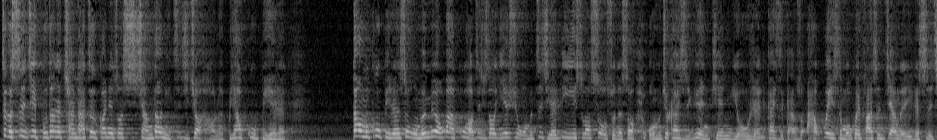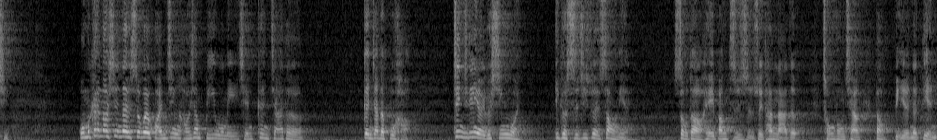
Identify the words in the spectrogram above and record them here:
这个世界不断的传达这个观念，说想到你自己就好了，不要顾别人。当我们顾别人的时候，我们没有办法顾好自己的时候，也许我们自己的利益受到受损的时候，我们就开始怨天尤人，开始感说啊，为什么会发生这样的一个事情？我们看到现在社会环境好像比我们以前更加的、更加的不好。前几天有一个新闻，一个十七岁的少年受到黑帮指使，所以他拿着冲锋枪到别人的店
